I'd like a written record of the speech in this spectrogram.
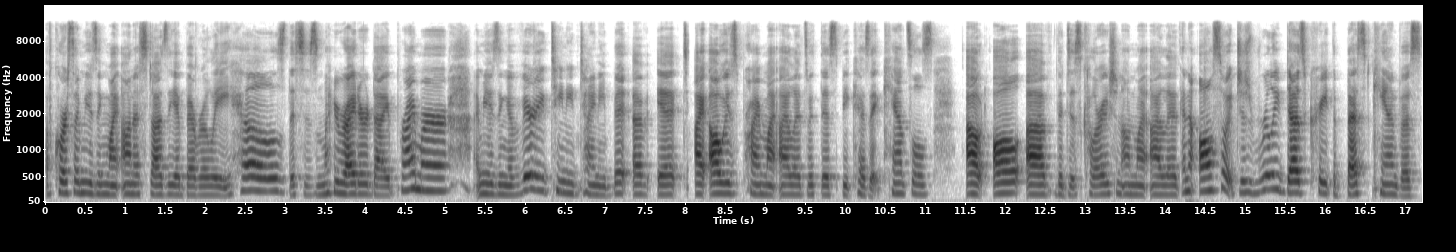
Of course, I'm using my Anastasia Beverly Hills. This is my Ride or Die primer. I'm using a very teeny tiny bit of it. I always prime my eyelids with this because it cancels out all of the discoloration on my eyelid and also it just really does create the best canvas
